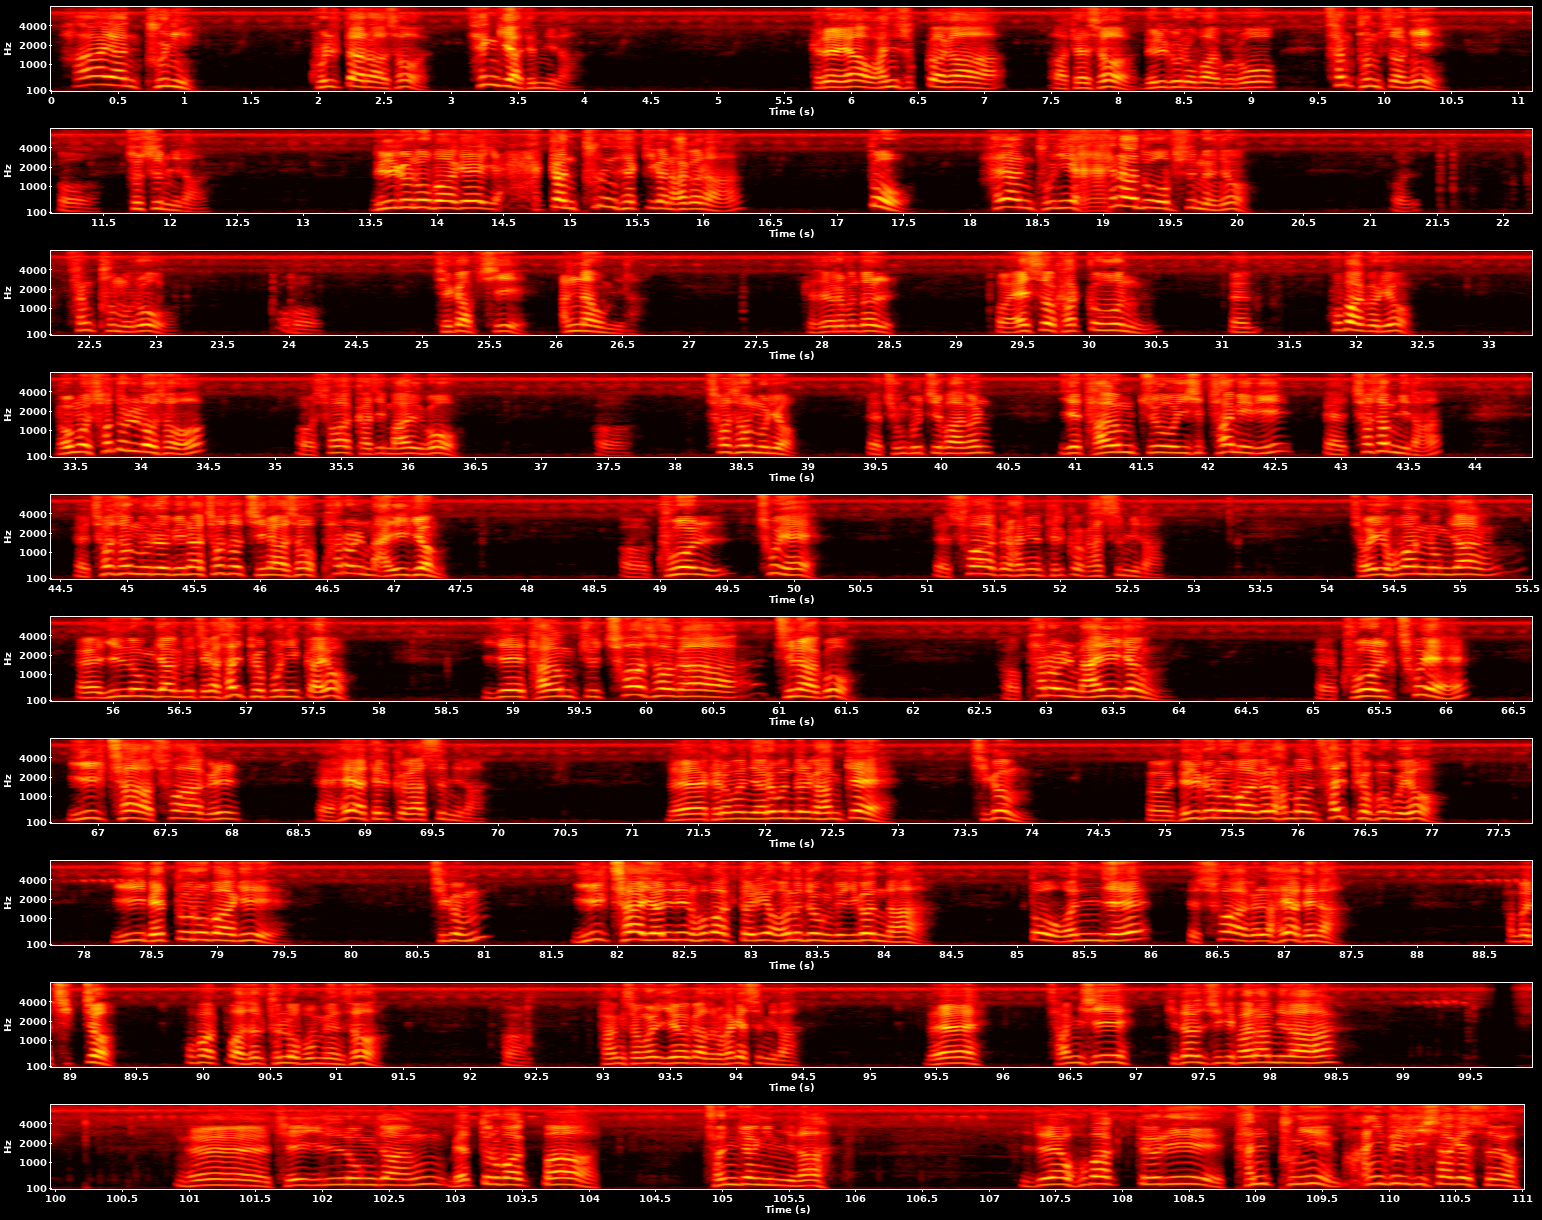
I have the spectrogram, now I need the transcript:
하얀 분이 골 따라서 생겨야 됩니다. 그래야 완숙가가 돼서 늙은 호박으로 상품성이 어, 좋습니다. 늙은 호박에 약간 푸른 새끼가 나거나 또 하얀 분이 하나도 없으면요 어, 상품으로 어, 제값이 안 나옵니다. 그래서 여러분들 어, 애써 가까운 에, 호박을요 너무 서둘러서 어, 수확하지 말고 어, 처서 무렵 예, 중부지방은 이제 다음 주 23일이 예, 처서입니다. 예, 처서 무렵이나 처서 지나서 8월 말경 어, 9월 초에 예, 수확을 하면 될 것 같습니다. 저희 호박농장 예, 일농장도 제가 살펴보니까요. 이제 다음 주 처서가 지나고 어, 8월 말경 9월 초에 1차 수확을 해야 될 것 같습니다. 네, 그러면 여러분들과 함께 지금 어, 늙은 호박을 한번 살펴보고요. 이 맷돌 호박이 지금 1차 열린 호박들이 어느 정도 익었나 또 언제 수확을 해야 되나 한번 직접 호박밭을 둘러보면서 어, 방송을 이어가도록 하겠습니다. 네, 잠시 기다려 주시기 바랍니다. 네, 제 1농장 맷두루박밭 전경입니다. 이제 호박들이 단풍이 많이 들기 시작했어요.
